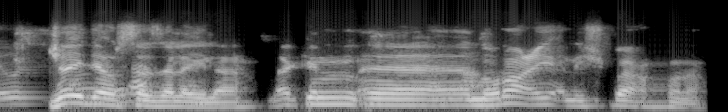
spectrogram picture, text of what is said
جيد يا أستاذة ليلى لكن آه، نراعي الإشباع هنا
